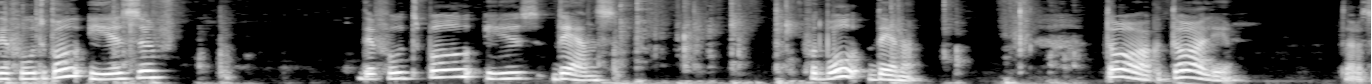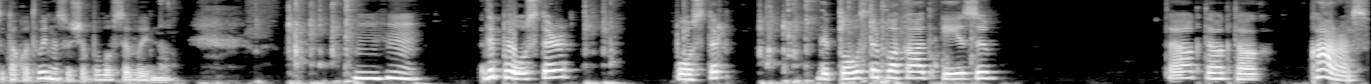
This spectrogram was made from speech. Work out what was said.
The football is. The football is dance. Футбол Дена. Так, далі. Зараз отак от винесу, щоб було все видно. Угу. The poster. Постер. The poster плакат is. Так, так, так. Caras.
